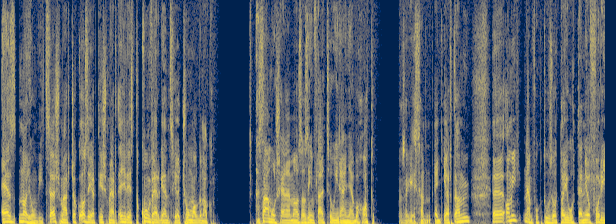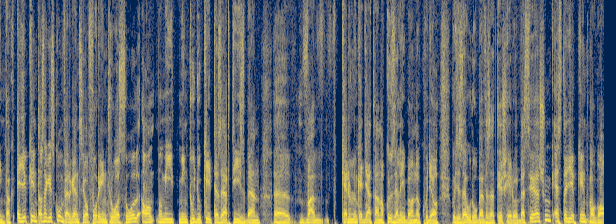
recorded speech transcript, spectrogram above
Ez nagyon vicces, már csak azért is, mert egyrészt a konvergencia csomagnak számos eleme az az infláció irányába hat, ez egészen egyértelmű, ami nem fog túlzottan jót tenni a forintnak. Egyébként az egész konvergencia a forintról szól, ami, mint tudjuk, 2010-ben kerülünk egyáltalán a közelébe annak, hogy, a, hogy az euró bevezetéséről beszélhessünk. Ezt egyébként maga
